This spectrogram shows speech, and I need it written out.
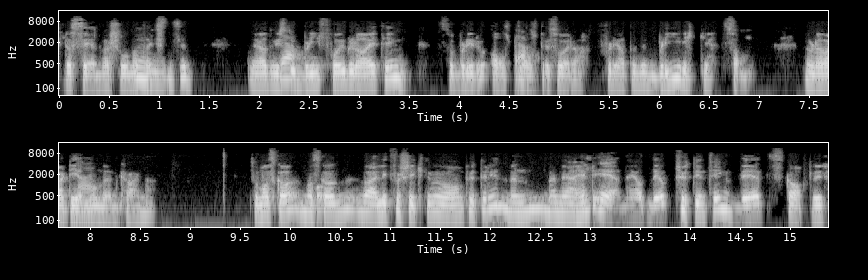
til å se en versjon av mm. teksten sin. Det er at Hvis ja. du blir for glad i ting, så blir du alltid, ja. alltid såra. Fordi at det blir ikke sånn når du har vært gjennom Nei. den kverna. Så man skal, man skal, være litt forsiktig med hva man putter inn, men, men, jeg er helt enig i at det å putte inn ting, det skaper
